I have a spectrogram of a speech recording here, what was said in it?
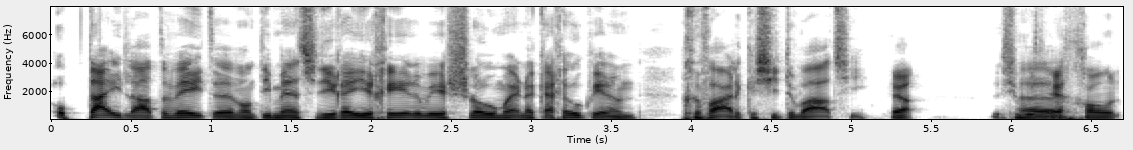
Op tijd laten weten. Want die mensen die reageren weer slomer. En dan krijg je ook weer een gevaarlijke situatie. Dus je moet Eh. echt gewoon,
